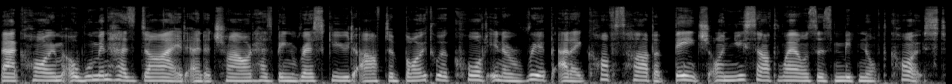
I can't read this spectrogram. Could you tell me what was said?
Back home, a woman has died and a child has been rescued after both were caught in a rip at a Coffs Harbour beach on New South Wales's mid north coast.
